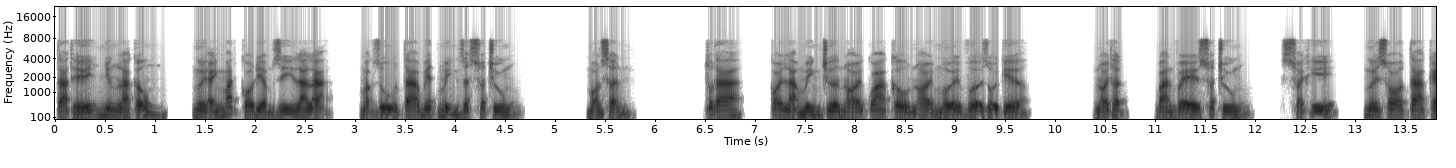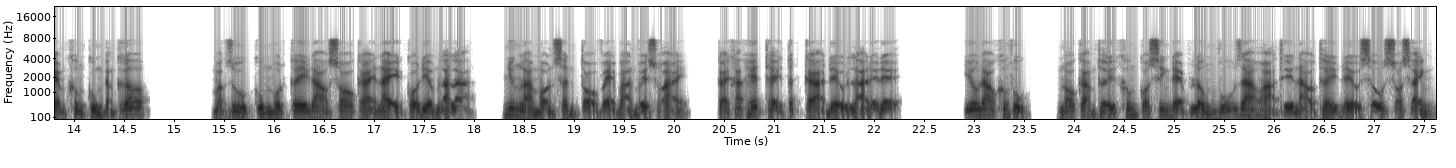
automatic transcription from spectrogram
ta thế nhưng là công, ngươi ánh mắt có điểm gì là lạ, mặc dù ta biết mình rất xuất chúng. Mòn sần. Tốt ta, coi là mình chưa nói qua câu nói mới vừa rồi kia. Nói thật, bàn về xuất chúng, xoáy khí, ngươi so ta kém không cùng đẳng cấp. Mặc dù cùng một cây đao so cái này có điểm là lạ, nhưng là mòn sần tỏ vẻ bàn về xoáy, cái khác hết thể tất cả đều là đệ đệ. Yêu đao không phục, nó cảm thấy không có xinh đẹp lông vũ ra hỏa thế nào thấy đều xấu so sánh.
